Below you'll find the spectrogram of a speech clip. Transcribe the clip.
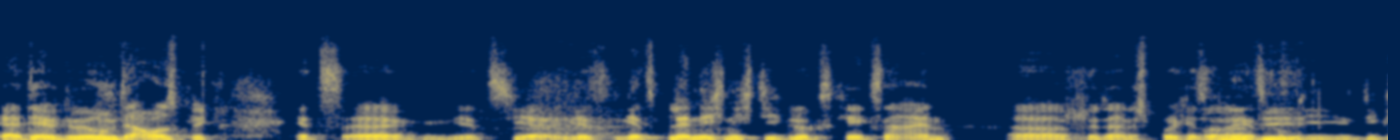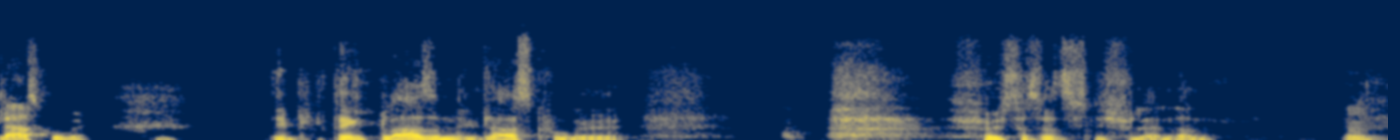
Ja, der berühmte Ausblick. Jetzt, äh, jetzt, hier, jetzt, jetzt blende ich nicht die Glückskekse ein äh, für deine Sprüche, sondern, sondern jetzt die, kommt die, die Glaskugel die Denkblase und die Glaskugel. Ich fürchte, das wird sich nicht viel ändern. Hm.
